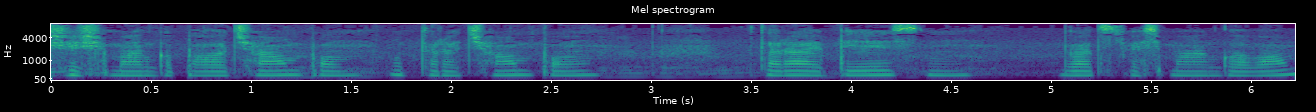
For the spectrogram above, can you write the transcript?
Шишиманга Палачампу, Уттарачампу, вторая песня, 28 глава.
